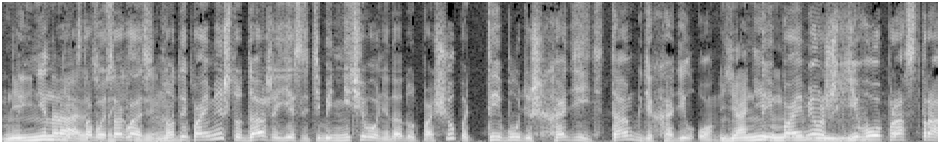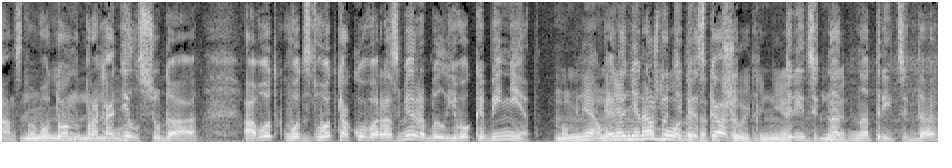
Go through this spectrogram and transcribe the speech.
Мне не нравится. Я с тобой согласен. Но ходить. ты пойми, что даже если тебе ничего не дадут пощупать, ты будешь ходить там, где ходил он. Я не- Ты поймешь его пространство. Вот не, он ну. проходил сюда, а вот, вот, вот какого размера был его кабинет. Ну, меня, у меня Это не, не то, что тебе скажут чуйка. Нет, 30 на, нет. на 30, да?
